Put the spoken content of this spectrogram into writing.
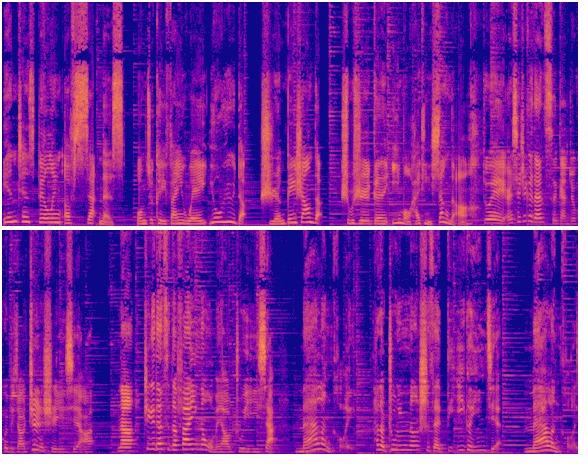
intense feeling of sadness。我们就可以翻译为忧郁的、使人悲伤的，是不是跟 emo 还挺像的啊？对，而且这个单词感觉会比较正式一些啊。那这个单词的发音呢，我们要注意一下。 melancholy，它的重音呢是在第一个音节 melancholy。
